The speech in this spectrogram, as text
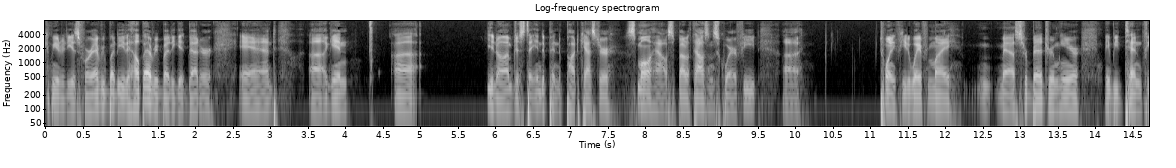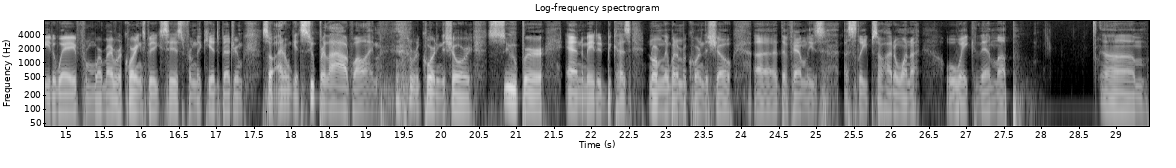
community is for everybody to help everybody get better. And uh, again, uh, you know, I'm just an independent podcaster, small house, about a thousand square feet, uh, 20 feet away from my master bedroom here, maybe 10 feet away from where my recording space is from the kids' bedroom. So I don't get super loud while I'm recording the show or super animated because normally when I'm recording the show, uh, the family's asleep. So I don't want to wake them up. Um,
